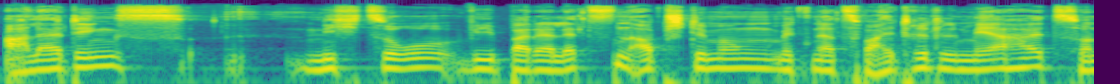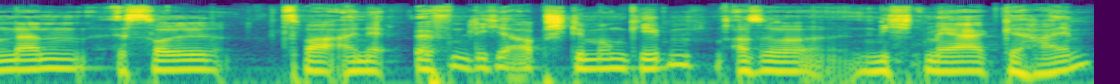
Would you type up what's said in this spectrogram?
Allerdings nicht so wie bei der letzten Abstimmung mit einer Zweidrittelmehrheit, sondern es soll zwar eine öffentliche Abstimmung geben, also nicht mehr geheim.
